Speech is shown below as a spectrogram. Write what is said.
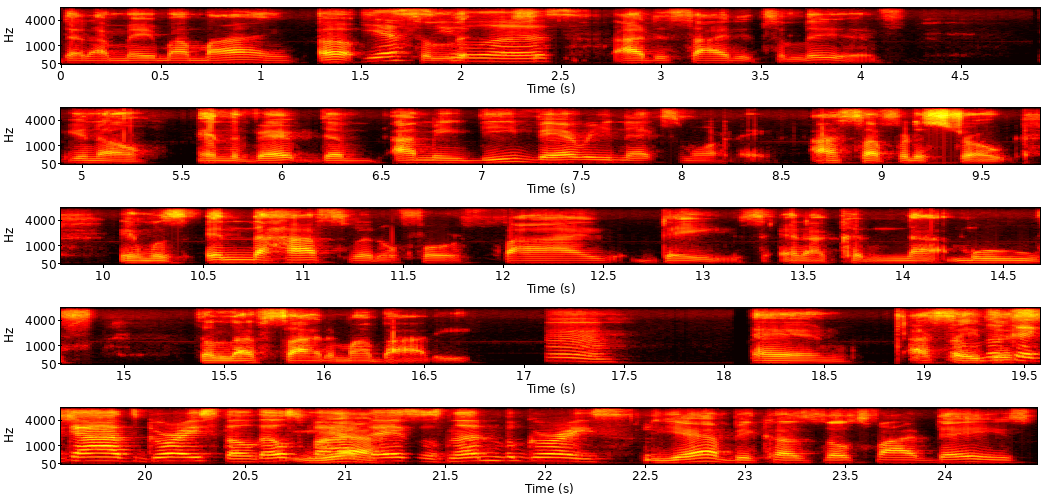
that I made my mind up. Yes, he li- was. I decided to live. You know, and the very the I mean the very next morning I suffered a stroke and was in the hospital for five days, and I could not move the left side of my body. Mm. And I say, look this, at God's grace, though. Those five yeah. days was nothing but grace. Yeah, because those five days,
